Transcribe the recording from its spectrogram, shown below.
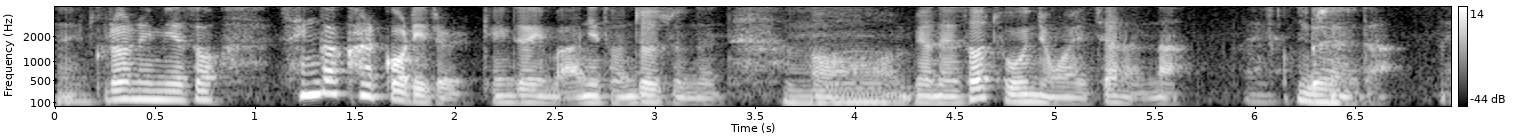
네, 그런 의미에서 생각할 거리를 굉장히 많이 던져주는 음. 어, 면에서 좋은 영화였지 않았나 네, 싶습니다. 네.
